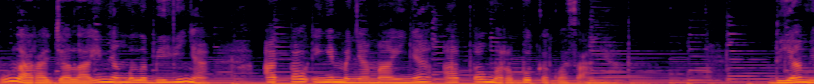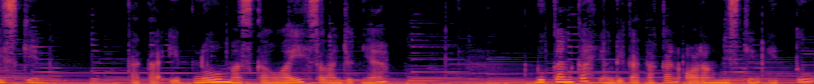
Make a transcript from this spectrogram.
pula raja lain yang melebihinya, atau ingin menyamainya atau merebut kekuasaannya. Dia miskin, kata Ibnu Maskawai selanjutnya. Bukankah yang dikatakan orang miskin itu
